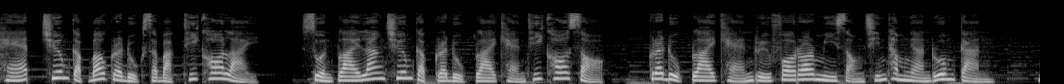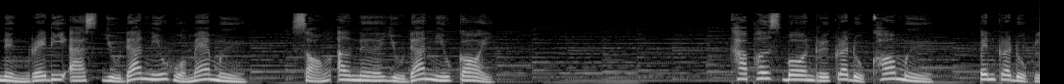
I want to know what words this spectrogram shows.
แฮดเชื่อมกับเบ้ากระดูกสะบักที่ข้อไหล่ ส่วนปลายล่างเชื่อมกับกระดูกปลายแขนที่ข้อศอก กระดูกปลายแขนหรือ forearm มีสองชิ้นทำงานร่วมกัน 1. radius อยู่ด้านนิ้วหัวแม่มือ 2. ulnar อยู่ด้านนิ้วก้อย carpus bone หรือกระดูกข้อมือ เป็นกระดูกเ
